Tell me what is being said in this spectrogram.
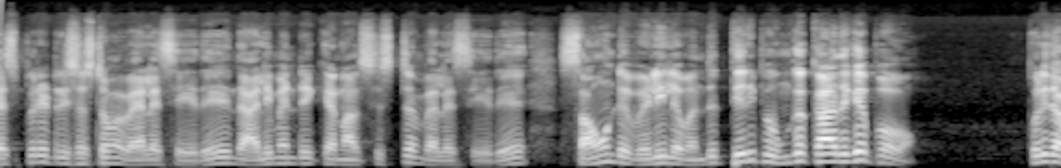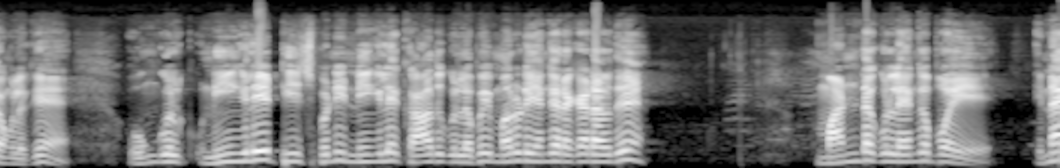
ரெஸ்பிரேட்டரி சிஸ்டமும் வேலை செய்யுது இந்த அலிமெண்ட்ரி கனால் சிஸ்டம் வேலை செய்யுது சவுண்டு வெளியில் வந்து திருப்பி உங்கள் காதுக்கே போவோம் புரியுதா உங்களுக்கு? உங்களுக்கு நீங்களே டீச் பண்ணி நீங்களே காதுக்குள்ளே போய் மறுபடியும் எங்கே ரெக்கார்ட் ஆகுது? மண்டைக்குள்ளே எங்கே போய்? என்ன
